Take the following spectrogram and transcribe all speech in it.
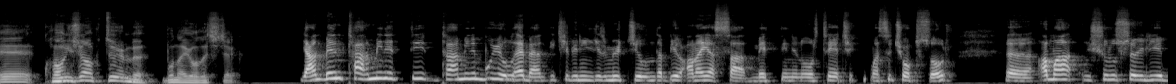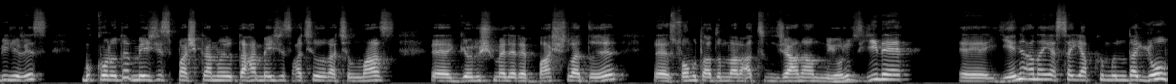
e, konjonktür mü buna yol açacak? Yani benim tahmin ettiğim, tahminim bu yıl hemen 2023 yılında bir anayasa metninin ortaya çıkması çok zor. Ee, ama şunu söyleyebiliriz. Bu konuda meclis başkanı daha meclis açılır açılmaz e, görüşmelere başladığı e, somut adımlar atılacağını anlıyoruz. Yine e, yeni anayasa yapımında yol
